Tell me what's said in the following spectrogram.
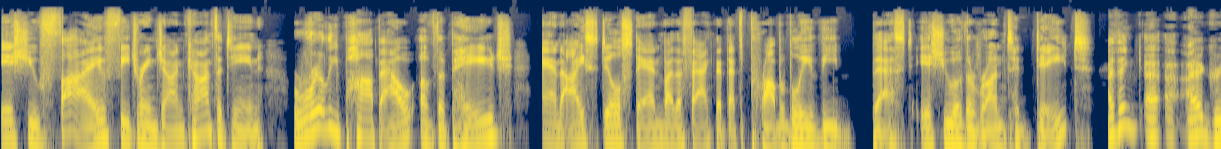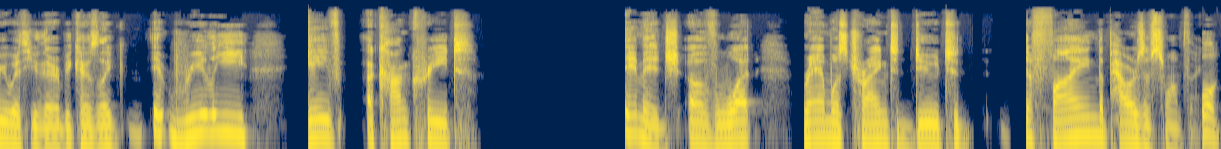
issue five featuring John Constantine really pop out of the page. And I still stand by the fact that that's probably the best issue of the run to date. I think I- I agree with you there because like it really gave a concrete image of what Ram was trying to do to define the powers of Swamp Thing. Well,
